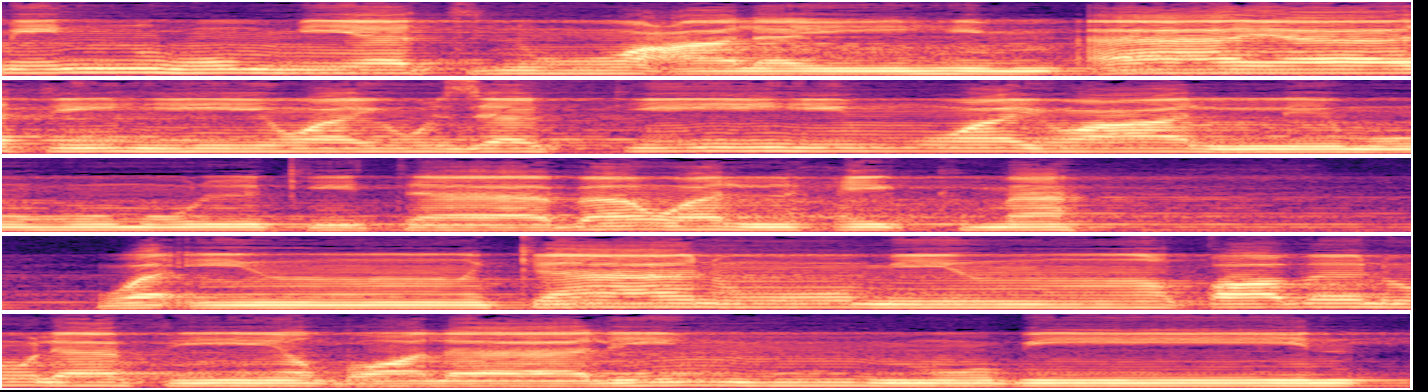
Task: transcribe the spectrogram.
منهم يتلو عليهم آياته ويزكيهم ويعلمهم الكتاب والحكمة وإن كانوا من قبل لفي ضلال مبين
